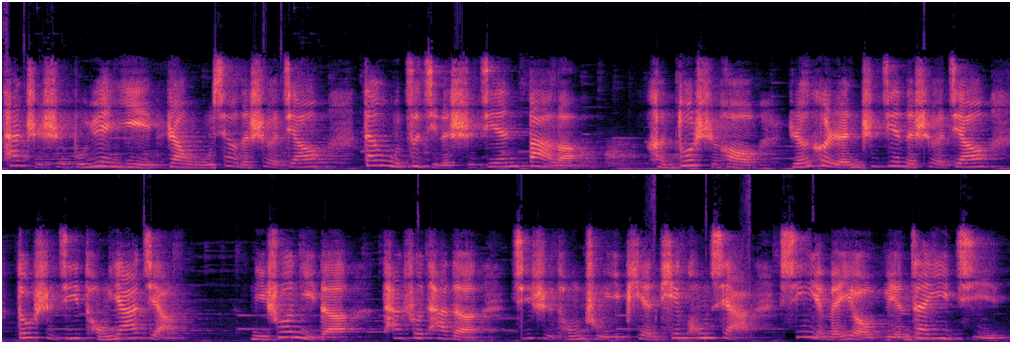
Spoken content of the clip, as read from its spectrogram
他只是不愿意让无效的社交耽误自己的时间罢了。很多时候，人和人之间的社交都是鸡同鸭讲。你说你的，他说他的，即使同处一片天空下，心也没有连在一起。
